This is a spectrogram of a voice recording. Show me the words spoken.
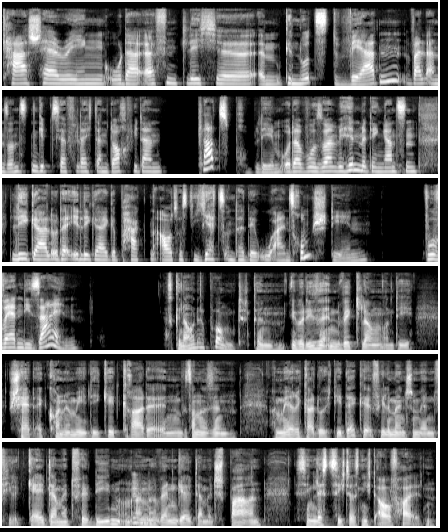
Carsharing oder öffentliche ähm, genutzt werden? Weil ansonsten gibt es ja vielleicht dann doch wieder ein Platzproblem. Oder wo sollen wir hin mit den ganzen legal oder illegal geparkten Autos, die jetzt unter der U1 rumstehen? Wo werden die sein? Das ist genau der Punkt, denn über diese Entwicklung und die Shared Economy, die geht gerade in, besonders in Amerika durch die Decke. Viele Menschen werden viel Geld damit verdienen und mhm. andere werden Geld damit sparen. Deswegen lässt sich das nicht aufhalten.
